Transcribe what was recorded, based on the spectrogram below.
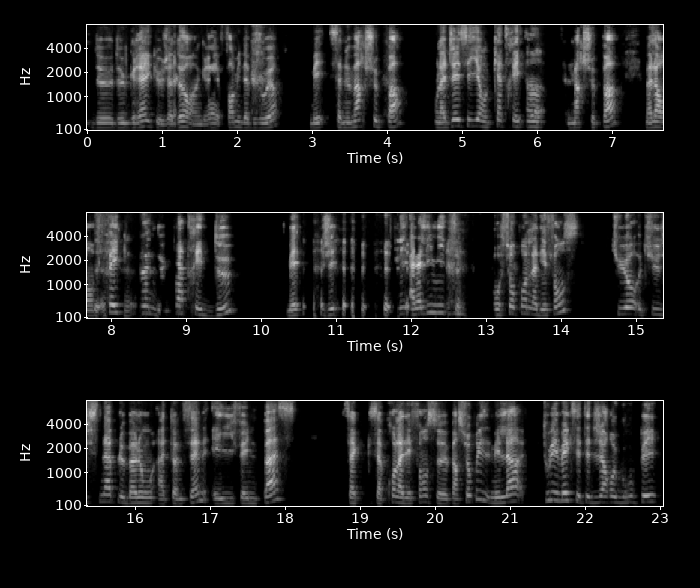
de, de Gray, que j'adore, un Gray, formidable joueur, mais ça ne marche pas. On l'a déjà essayé en 4 et 1, ça ne marche pas. Mais alors en fake pun de 4 et 2, mais j'ai, à la limite, pour surprendre la défense, tu, tu snaps le ballon à Townsend et il fait une passe, ça, ça prend la défense euh, par surprise. Mais là, tous les mecs s'étaient déjà regroupés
